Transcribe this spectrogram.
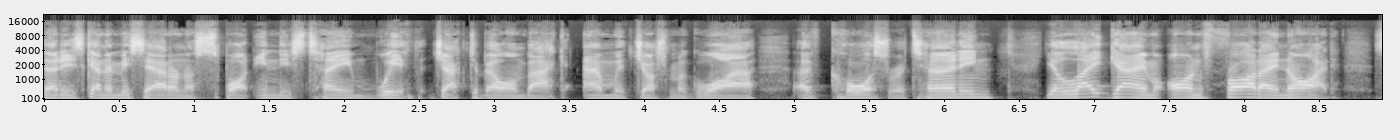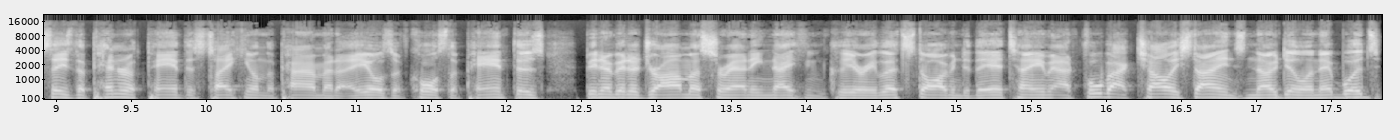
that is going to miss out on a spot in this team with Jack de Belin back and with Josh McGuire, of course, returning. Your late game on Friday night sees the Penrith Panthers taking on the Parramatta Eels. Of course, the Panthers, been a bit of drama surrounding Nathan Cleary. Let's dive into their team. At fullback, Charlie Staines, no Dylan Edwards.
